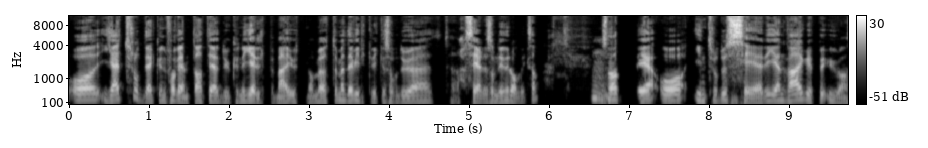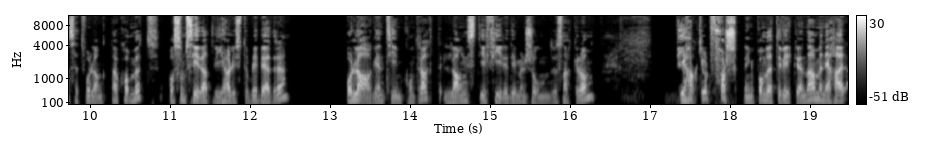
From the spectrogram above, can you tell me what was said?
og jeg trodde jeg kunne forvente at jeg, du kunne hjelpe meg uten å møte, men det virker ikke som du uh, ser det som din rolle. ikke sant? Mm. Sånn at det å introdusere i enhver gruppe, uansett hvor langt den har kommet, og som sier at vi har lyst til å bli bedre, og lage en teamkontrakt langs de fire dimensjonene du snakker om Vi har ikke gjort forskning på om dette virker ennå, men jeg har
